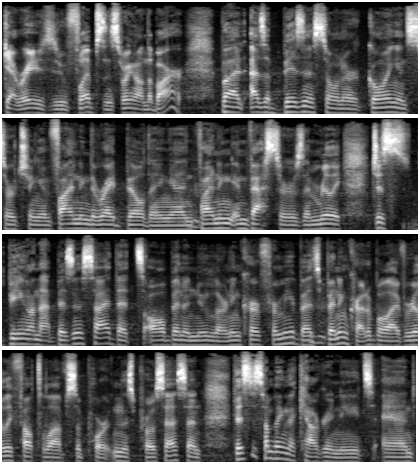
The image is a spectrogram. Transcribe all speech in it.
get ready to do flips and swing on the bar. But as a business owner, going and searching and finding the right building and mm. finding investors and really just being on that business side, that's all been a new learning curve for me. But it's mm-hmm. been incredible. I've really felt a lot of support in this process. And this is something that Calgary needs. And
